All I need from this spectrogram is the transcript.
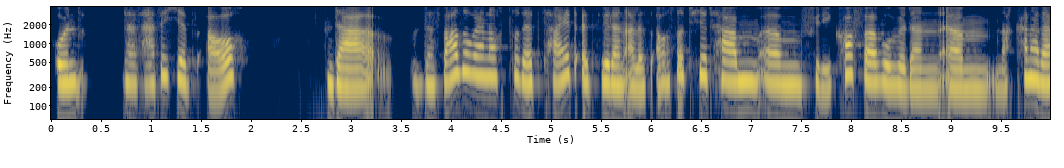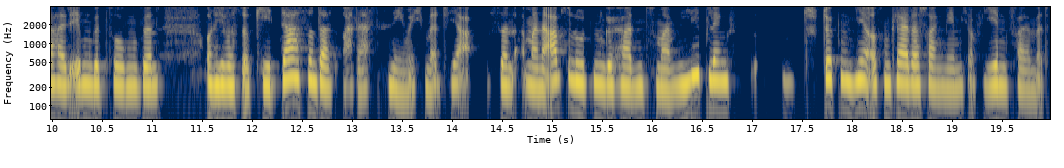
Und das hatte ich jetzt auch. Da, das war sogar noch zu der Zeit, als wir dann alles aussortiert haben ähm, für die Koffer, wo wir dann ähm, nach Kanada halt eben gezogen sind. Und ich wusste, okay, das und das, oh, das nehme ich mit. Ja, das sind meine absoluten, gehören zu meinem Lieblingsstücken hier aus dem Kleiderschrank, nehme ich auf jeden Fall mit.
